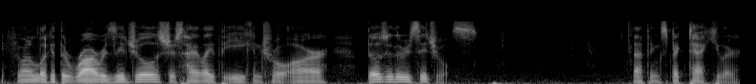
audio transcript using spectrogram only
If you want to look at the raw residuals, just highlight the E, control R. Those are the residuals. Nothing spectacular.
